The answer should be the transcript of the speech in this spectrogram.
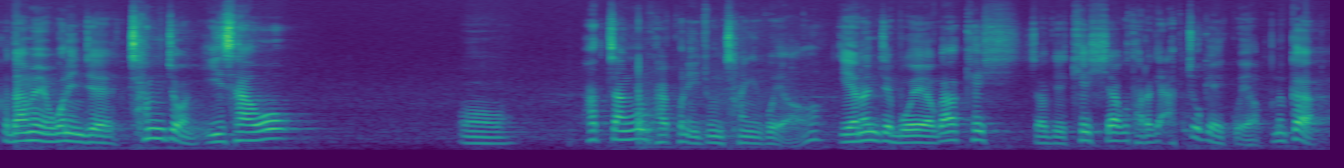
그 다음에 요거는 이제 참존 245, 어, 확장형 발코니 이중창이고요. 얘는 이제 모에어가 캐시, 저기 캐시하고 다르게 앞쪽에 있고요. 그러니까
